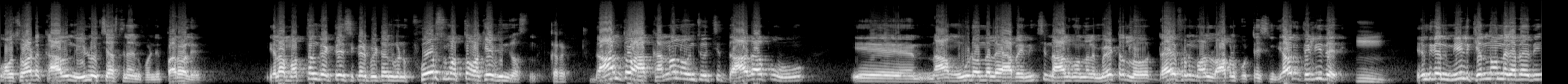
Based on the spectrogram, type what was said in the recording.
ఒక చోట కాలం నీళ్ళు వచ్చేస్తున్నాయి అనుకోండి పర్వాలేదు. ఇలా మొత్తం కట్టేసి ఇక్కడ పెట్టాను అనుకోండి ఫోర్స్ మొత్తం ఒకే గుంజి వస్తుంది. కరెక్ట్ దాంతో ఆ కన్నంలోంచి వచ్చి దాదాపు నా మూడు వందల యాభై నుంచి నాలుగు వందల మీటర్లు డయాఫ్రమ్ వాళ్ళు లోపల కొట్టేసింది. ఎవరికి తెలియదు అది? ఎందుకని నీళ్ళు కింద ఉంది కదా అది?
